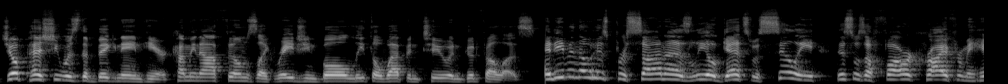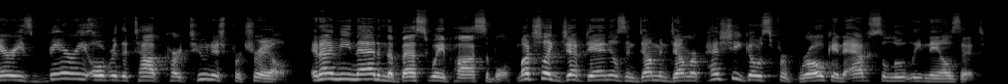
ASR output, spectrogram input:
Joe Pesci was the big name here, coming off films like Raging Bull, Lethal Weapon 2, and Goodfellas. And even though his persona as Leo Getz was silly, this was a far cry from Harry's very over the top cartoonish portrayal. And I mean that in the best way possible. Much like Jeff Daniels in Dumb and Dumber, Pesci goes for broke and absolutely nails it.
